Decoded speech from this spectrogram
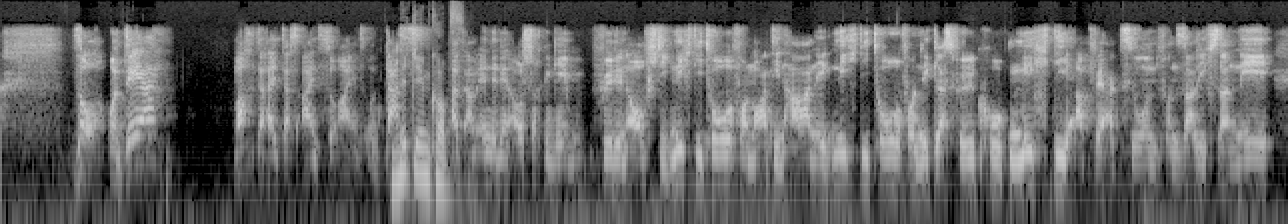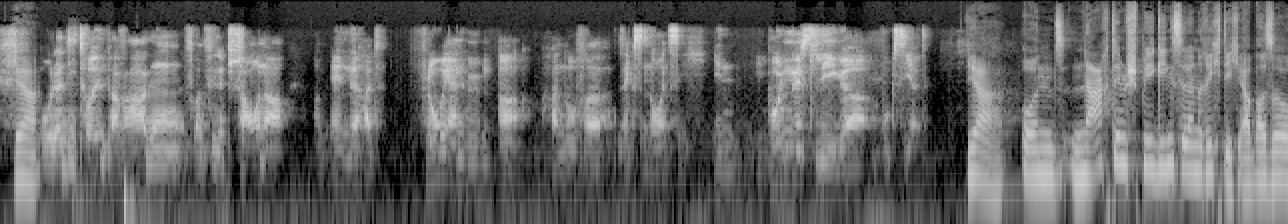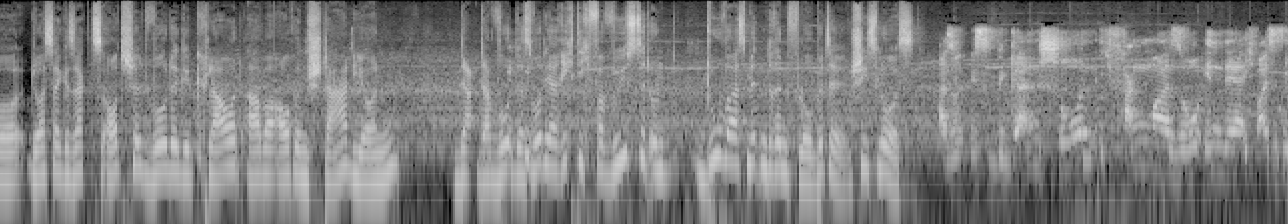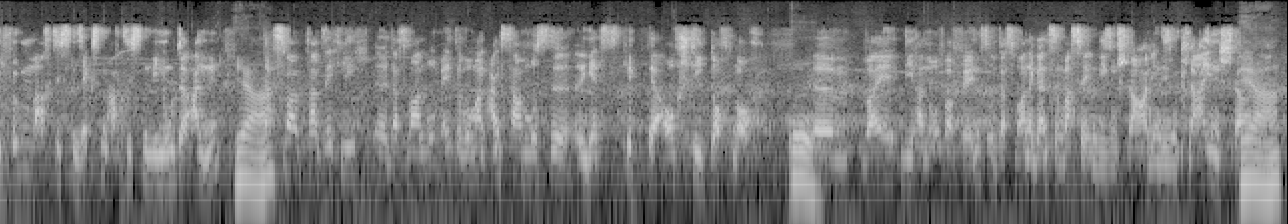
So, und der machte halt das 1 zu 1. Und das Mit dem Kopf. hat am Ende den Ausschlag gegeben für den Aufstieg. Nicht die Tore von Martin Harnik, nicht die Tore von Niklas Füllkrug, nicht die Abwehraktionen von Salif Sané ja. oder die tollen Paraden von Philipp Schauner. Am Ende hat Florian Hübner Hannover 96 in die Bundesliga buxiert. Ja, und nach dem Spiel ging es ja dann richtig ab. Also, du hast ja gesagt, das Ortsschild wurde geklaut, aber auch im Stadion da, da wurde, das wurde ja richtig verwüstet und du warst mittendrin, Flo. Bitte, schieß los. Also es begann schon, ich fange mal so in der, ich weiß es nicht, 85., 86. Minute an. Ja. Das war tatsächlich, äh, das waren Momente, wo man Angst haben musste, äh, jetzt kippt der Aufstieg doch noch. Oh. Ähm, weil die Hannover-Fans, und das war eine ganze Masse in diesem Stadion, in diesem kleinen Stadion, ja.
